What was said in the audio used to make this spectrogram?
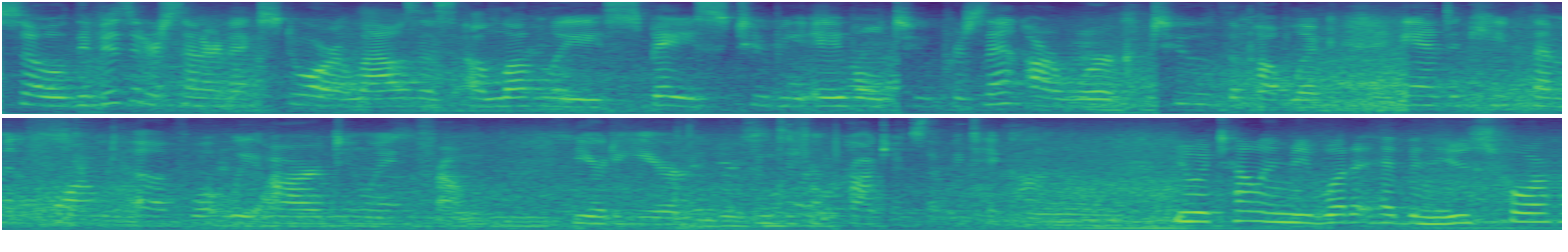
So the visitor center next door allows us a lovely space to be able to present our work to the public and to keep them informed of what we are doing from year to year in different projects that we take on. You were telling me what it had been used for?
